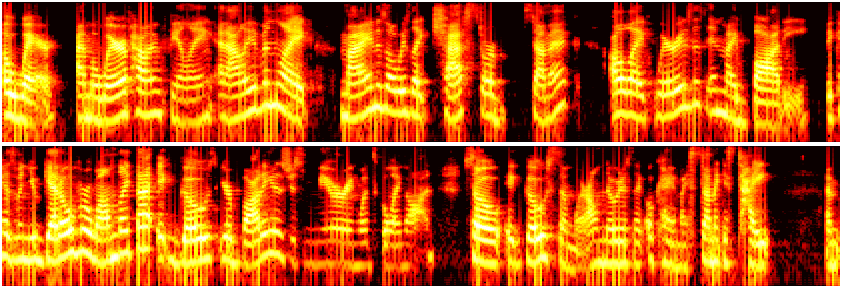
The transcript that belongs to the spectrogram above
aware. I'm aware of how I'm feeling, and I'll even like mine is always like chest or stomach I'll like, where is this in my body? Because when you get overwhelmed like that, it goes, your body is just mirroring what's going on. So it goes somewhere. I'll notice, like, okay, my stomach is tight. I'm,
